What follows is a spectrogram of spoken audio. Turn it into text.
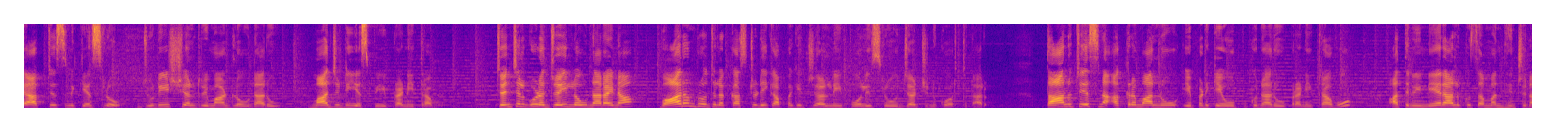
ట్యాప్ చేసిన కేసులో జ్యుడిషియల్ రిమాండ్లో ఉన్నారు మాజీ డీఎస్పీ ప్రణీత్ రావు. చెంచల్గూడ జైల్లో ఉన్నారాయన వారం రోజుల కస్టడీకి అప్పగించాలని పోలీసులు జడ్జిని కోరుతున్నారు. తాను చేసిన అక్రమాలను ఇప్పటికే ఒప్పుకున్నారు ప్రణీత్ రావు. అతని నేరాలకు సంబంధించిన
